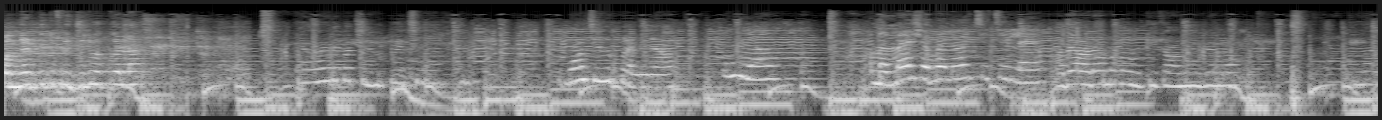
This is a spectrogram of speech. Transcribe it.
പൊന്നെടുത്തിട്ട് ഫ്രിഡ്ജിൽ വെക്കല്ല അതെ അവിടെ നമ്മൾ നോക്കി കാണുന്നില്ലല്ലോ. എന്നാൽ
